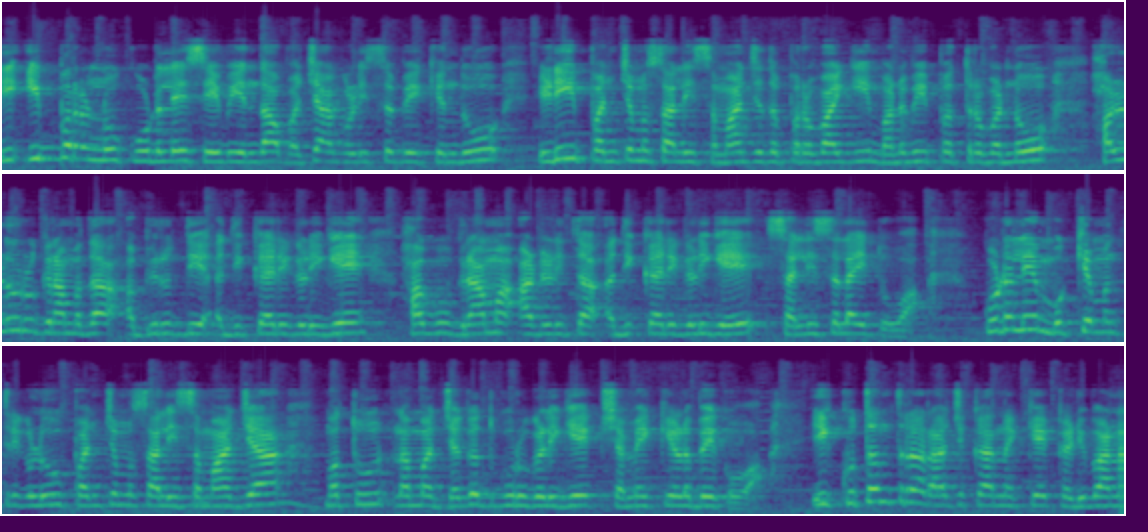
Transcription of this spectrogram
ಈ ಇಬ್ಬರನ್ನು ಕೂಡಲೇ ಸೇವೆಯಿಂದ ವಜಾಗೊಳಿಸಬೇಕೆಂದು ಇಡೀ ಪಂಚಮಸಾಲಿ ಸಮಾಜದ ಪರವಾಗಿ ಮನವಿ ಪತ್ರವನ್ನು ಹಳ್ಳೂರು ಗ್ರಾಮದ ಅಭಿವೃದ್ಧಿ ಅಧಿಕಾರಿಗಳಿಗೆ ಹಾಗೂ ಗ್ರಾಮ ಆಡಳಿತ ಅಧಿಕಾರಿಗಳಿಗೆ ಸಲ್ಲಿಸಲಾಯಿತು. ಕೂಡಲೇ ಮುಖ್ಯಮಂತ್ರಿಗಳು, ಪಂಚಮಸಾಲಿ ಸಮಾಜ ಮತ್ತು ನಮ್ಮ ಜಗದ್ಗುರುಗಳಿಗೆ ಕ್ಷಮೆ ಕೇಳಬೇಕು ಈ ಕುತಂತ್ರ ರಾಜಕಾರಣಕ್ಕೆ ಕಡಿವಾಣ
